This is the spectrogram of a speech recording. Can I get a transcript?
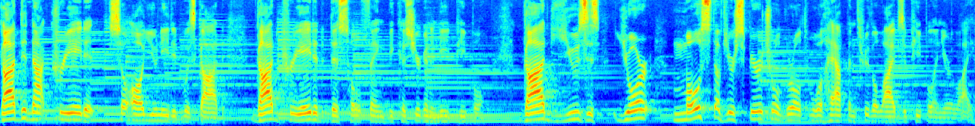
God did not create it so all you needed was God. God created this whole thing because you're going to need people. God uses your most of your spiritual growth will happen through the lives of people in your life.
